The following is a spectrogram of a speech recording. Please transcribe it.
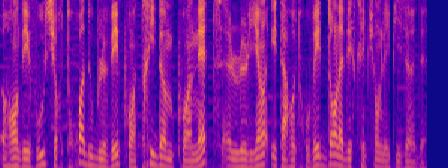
rendez-vous sur www.tridom.net. Le lien est à retrouver dans la description de l'épisode.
